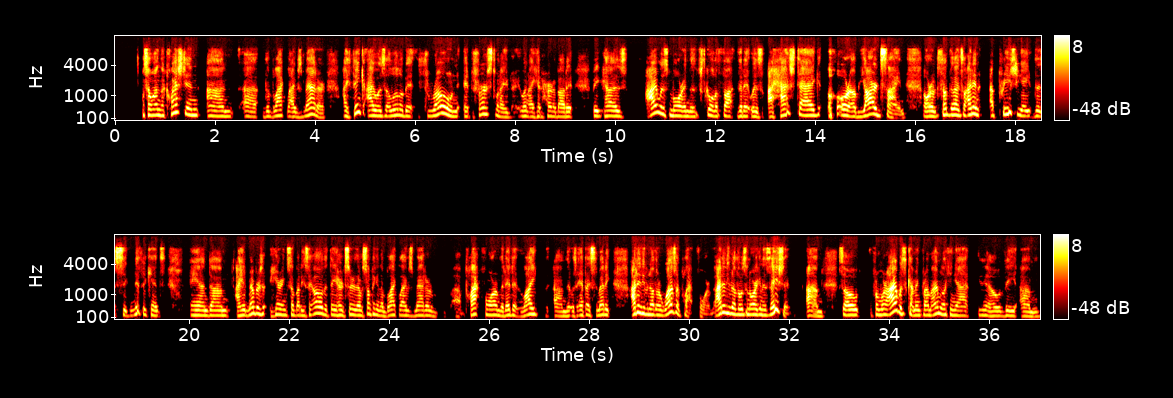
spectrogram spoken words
so on the question on uh, the Black Lives Matter, I think I was a little bit thrown at first when I when I had heard about it because I was more in the school of thought that it was a hashtag or a yard sign or something like that. So I didn't appreciate the significance. And um, I had remember hearing somebody say, "Oh, that they heard sir, there was something in the Black Lives Matter uh, platform that they didn't like um, that was anti-Semitic." I didn't even know there was a platform. I didn't even know there was an organization. Um, so from where I was coming from, I'm looking at you know the um,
